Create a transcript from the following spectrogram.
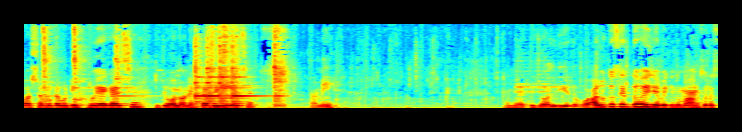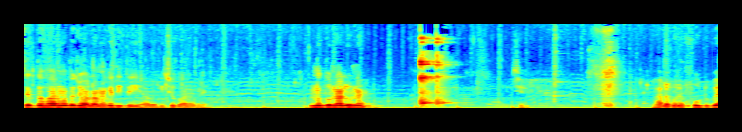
কষা মোটামুটি হয়ে গেছে, জল অনেকটা বেরিয়ে গেছে। আমি আমি একটু জল দিয়ে দেবো। আলু তো সেদ্ধ হয়ে যাবে, কিন্তু মাংসটা সেদ্ধ হওয়ার মতো জল আমাকে দিতেই হবে, কিছু করার নেই। নতুন আলু না? ভালো করে ফুটবে।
